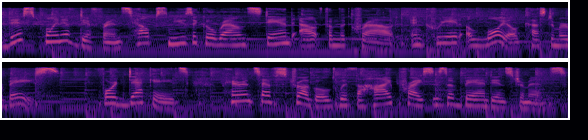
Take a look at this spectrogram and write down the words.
This point of difference helps Music Go Round stand out from the crowd and create a loyal customer base. For decades, parents have struggled with the high prices of band instruments.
